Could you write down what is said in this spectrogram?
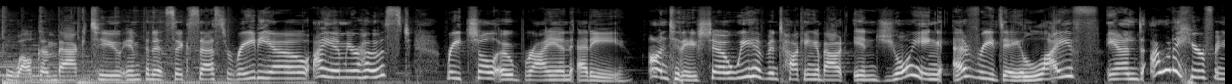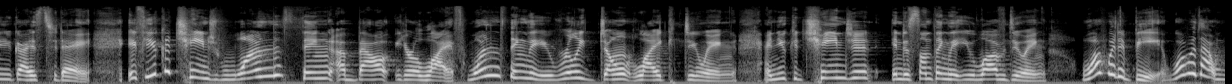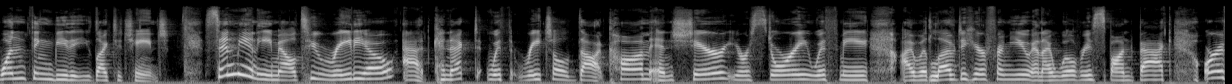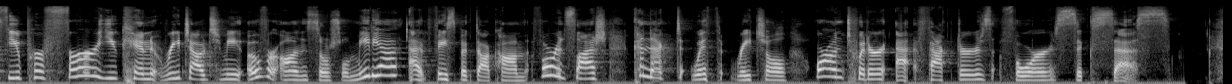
Welcome back to Infinite Success Radio. I am your host, Rachel O'Brien Eddy. On today's show, we have been talking about enjoying everyday life, and I want to hear from you guys today. If you could change one thing about your life, one thing that you really don't like doing, and you could change it into something that you love doing, what would it be? What would that one thing be that you'd like to change? Send me an email to radio at connectwithrachel.com and share your story with me. I would love to hear from you and I will respond back. Or if you prefer, you can reach out to me over on social media at facebook.com forward slash connect with Rachel or on Twitter at factors for success.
